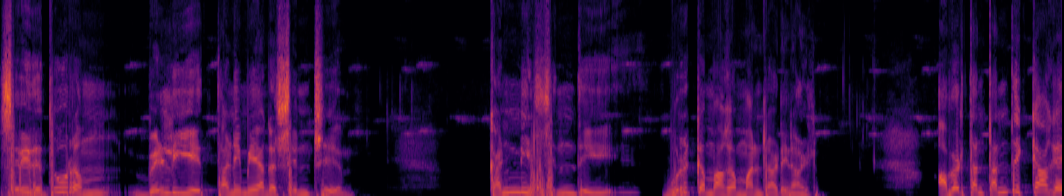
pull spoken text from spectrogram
சிறிது தூரம் வெளியே தனிமையாக சென்று கண்ணி சிந்தி உருக்கமாக மன்றாடினாள். அவள் தன் தந்தைக்காக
